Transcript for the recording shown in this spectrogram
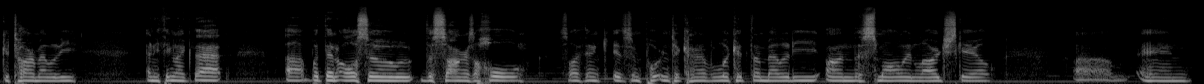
guitar melody anything like that. Uh, but then also the song as a whole. So I think it's important to kind of look at the melody on the small and large scale. Um, and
